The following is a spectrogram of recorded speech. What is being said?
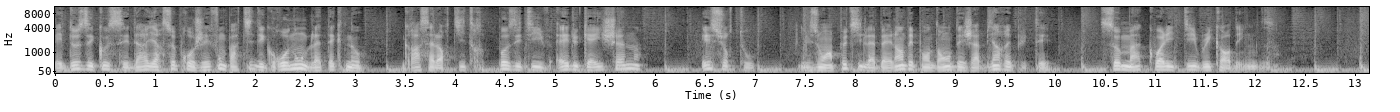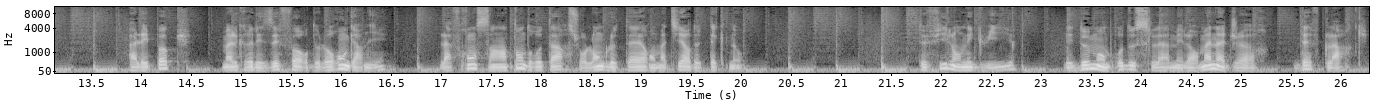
Les deux Écossais derrière ce projet font partie des gros noms de la techno, grâce à leur titre Positive Education, et surtout, ils ont un petit label indépendant déjà bien réputé, Soma Quality Recordings. À l'époque, malgré les efforts de Laurent Garnier, la France a un temps de retard sur l'Angleterre en matière de techno. De fil en aiguille, les deux membres de Slam et leur manager, Dave Clark,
